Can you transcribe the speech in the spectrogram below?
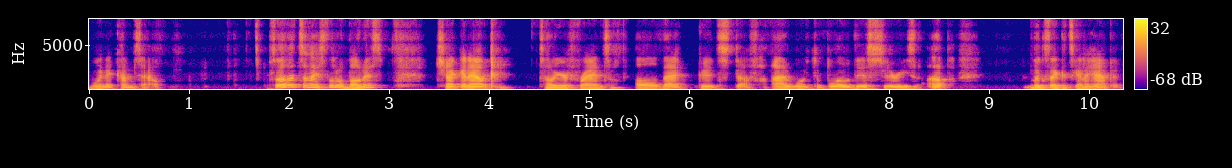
when it comes out. So that's a nice little bonus. Check it out. Tell your friends all that good stuff. I want to blow this series up. Looks like it's going to happen.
